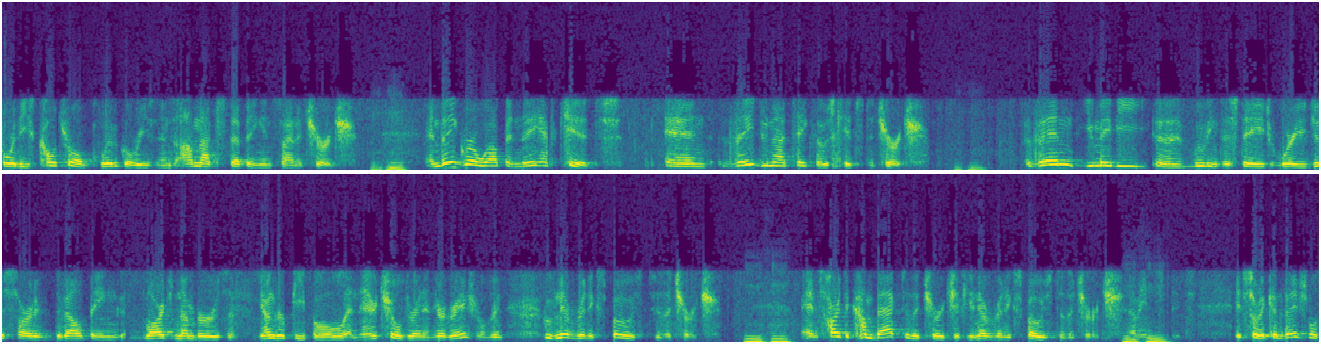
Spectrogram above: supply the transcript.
for these cultural and political reasons, I'm not stepping inside a church. Mm-hmm. And they grow up and they have kids, and they do not take those kids to church. Mm-hmm. Then you may be uh, moving to the stage where you're just sort of developing large numbers of younger people and their children and their grandchildren who've never been exposed to the church. Mm-hmm. And it's hard to come back to the church if you've never been exposed to the church. I mean, mm-hmm. it's, it's sort of conventional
